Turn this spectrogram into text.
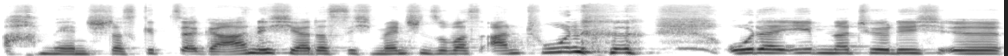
ach Mensch, das gibt's ja gar nicht, ja, dass sich Menschen sowas antun. Oder eben natürlich äh,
